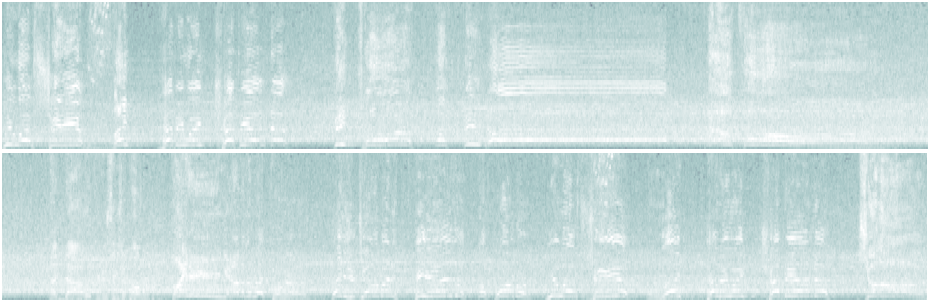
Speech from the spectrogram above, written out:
UFC light heavyweight champion, Vitor Athena Belfort! And now introducing his opponent, fighting out of the red corner. Ladies and gentlemen, he is the former UFC light heavyweight champion, Jon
